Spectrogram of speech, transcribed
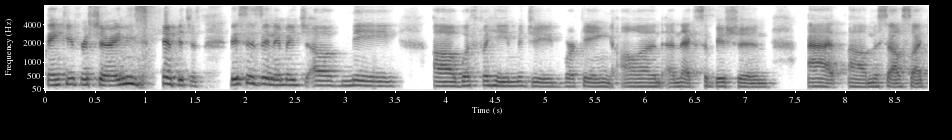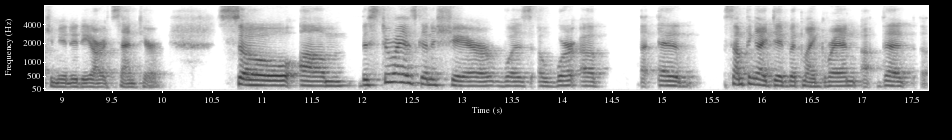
thank you for sharing these images. This is an image of me uh, with Faheem Majeed working on an exhibition at um, the Southside Community Arts Center. So um, the story I was going to share was a work of something I did with my grand uh, that uh,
